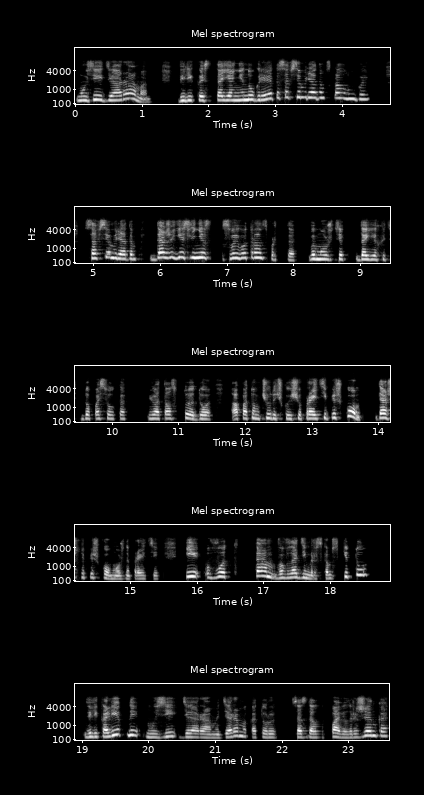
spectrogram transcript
музей диорама «Великое стояние Нугрия» – это совсем рядом с Калугой. Совсем рядом. Даже если нет своего транспорта, вы можете доехать до поселка Льва Толстое, до, а потом чуточку еще пройти пешком, даже пешком можно пройти. И вот там, во Владимирском скиту, великолепный музей диорамы. Диорама, которую создал Павел Рыженко,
